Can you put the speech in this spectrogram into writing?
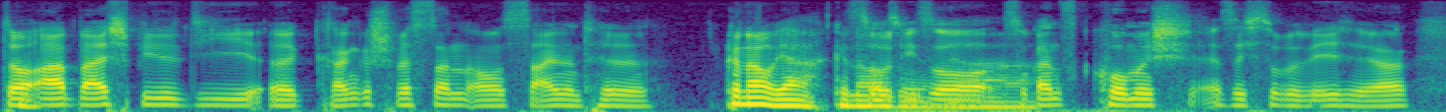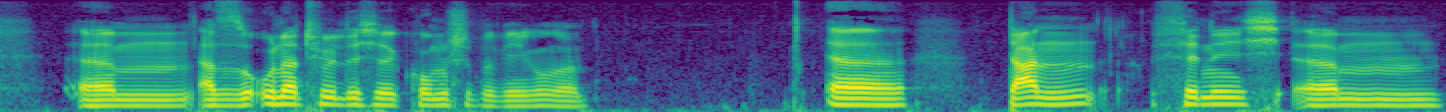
da auch Beispiel die äh, Krankenschwestern aus Silent Hill. Genau, ja, genau so, so. die so, ja. so ganz komisch äh, sich so bewegen, ja. Ähm, also so unnatürliche, komische Bewegungen. Äh, dann finde ich, ähm,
